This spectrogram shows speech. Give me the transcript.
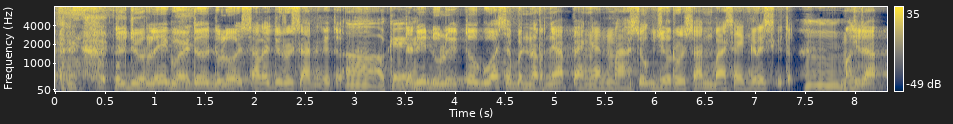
jujur li gue itu dulu salah jurusan gitu. Ah, oke. Jadi dulu itu gue sebenarnya pengen masuk jurusan bahasa Inggris gitu. Maksudnya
